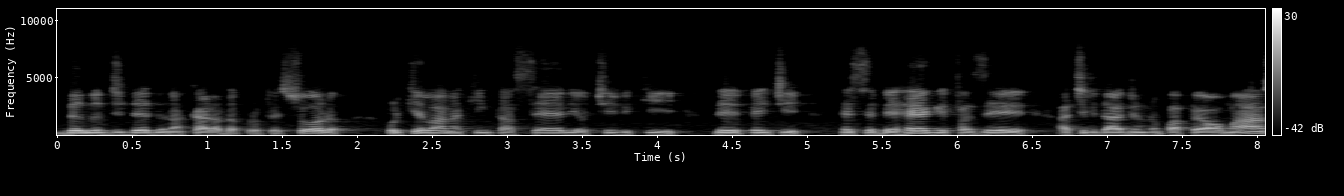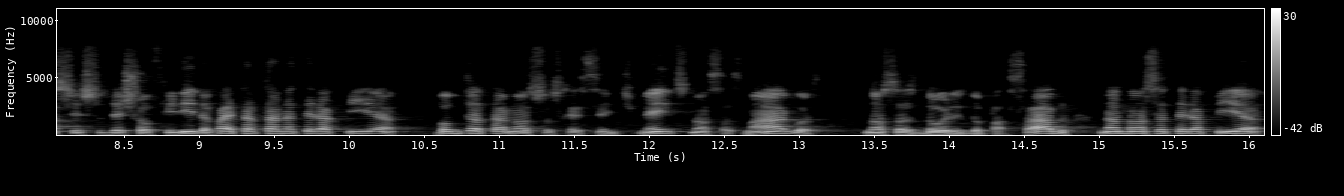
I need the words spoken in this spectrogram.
dando de dedo na cara da professora, porque lá na quinta série eu tive que, de repente, receber regra e fazer atividade no papel ao maço, isso deixou ferida, vai tratar na terapia. Vamos tratar nossos ressentimentos, nossas mágoas, nossas dores do passado na nossa terapia.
